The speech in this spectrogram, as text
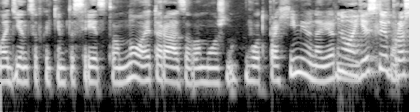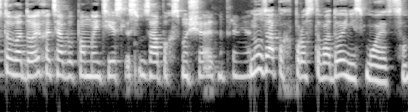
младенцев каким-то средством. Но это разово можно. Вот, про химию, наверное. Ну, а если всё. просто водой хотя бы помыть, если запах смущает, например? Ну, запах просто водой не смоется.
